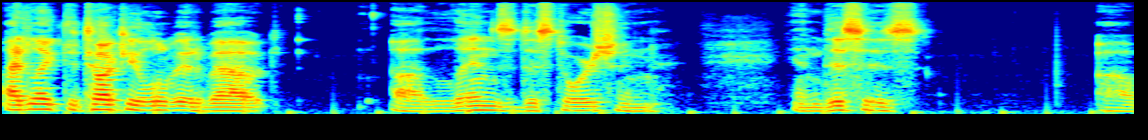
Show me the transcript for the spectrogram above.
I'd like to talk to you a little bit about uh, lens distortion. And this is uh,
